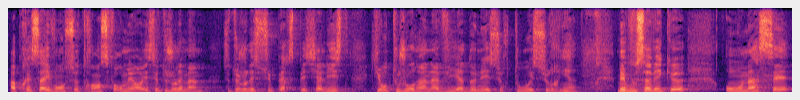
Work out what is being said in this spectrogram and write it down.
après ça, ils vont se transformer en... Et c'est toujours les mêmes, c'est toujours des super spécialistes qui ont toujours un avis à donner sur tout et sur rien. Mais vous savez que on, a ces,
